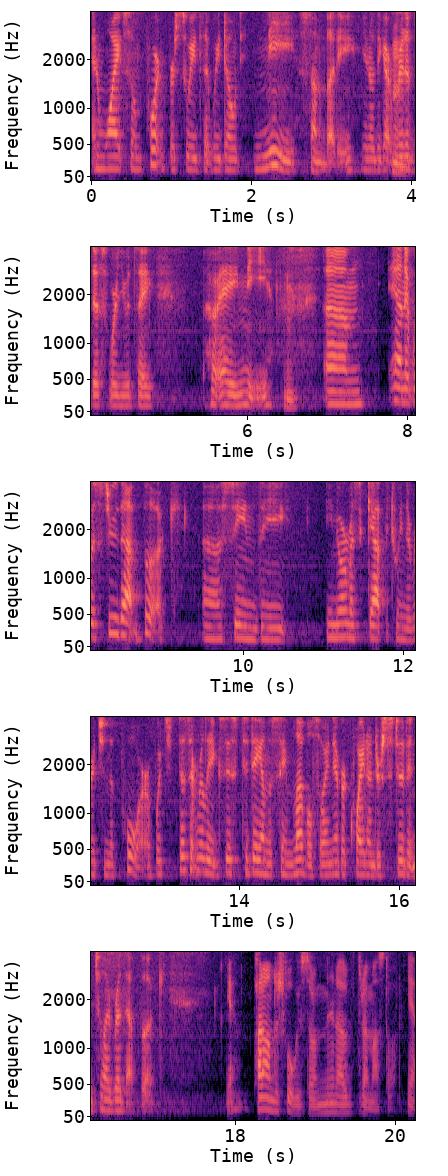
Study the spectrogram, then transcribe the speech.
and why it's so important for Swedes that we don't knee somebody. You know, they got rid of this where you would say "höe knee. Um, and it was through that book, uh, seeing the enormous gap between the rich and the poor, which doesn't really exist today on the same level. So I never quite understood it until I read that book. Yeah. Per Anders Fogelström, Mina drömmars stad. Yeah.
